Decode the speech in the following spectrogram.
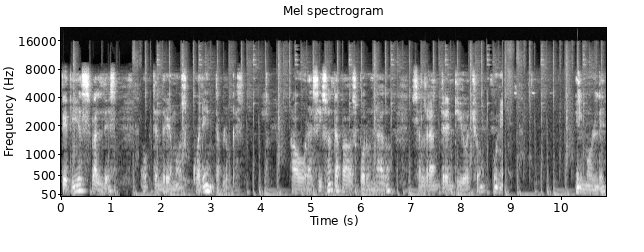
de 10 baldes obtendremos 40 bloques. Ahora, si son tapados por un lado, saldrán 38 unidades. El molde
